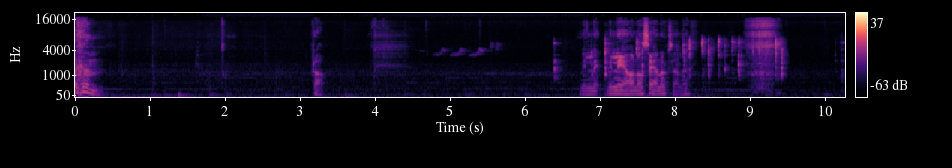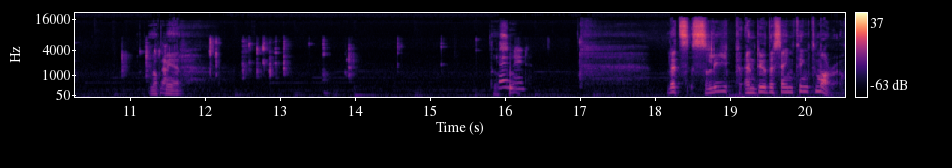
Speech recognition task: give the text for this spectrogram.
Bra. Vill ni, vill ni ha någon scen också eller? Något Nej. mer? Då Jag är så. nöjd. Let's sleep and do the same thing tomorrow.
